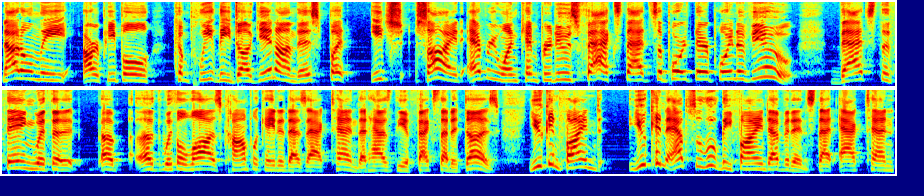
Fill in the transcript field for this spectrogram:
Not only are people completely dug in on this, but each side, everyone can produce facts that support their point of view. That's the thing with a, a, a with a law as complicated as Act 10 that has the effects that it does. You can find you can absolutely find evidence that Act 10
